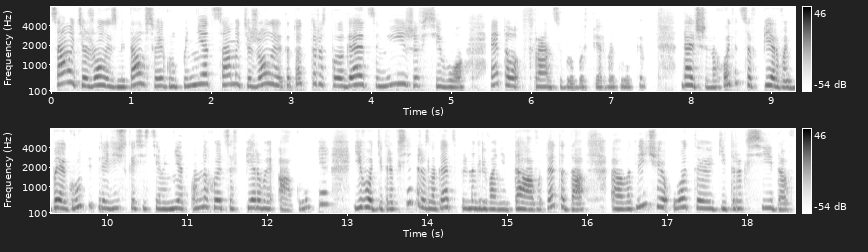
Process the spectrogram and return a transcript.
Самый тяжелый из металлов своей группы нет. Самый тяжелый это тот, кто располагается ниже всего. Это Франция был бы в первой группе. Дальше находится в первой Б-группе периодической системы. Нет, он находится в первой А-группе. Его гидроксид разлагается при нагревании. Да, вот это да. А, в отличие от э, гидроксидов,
